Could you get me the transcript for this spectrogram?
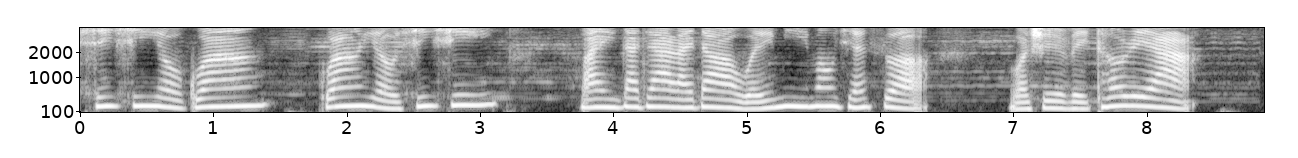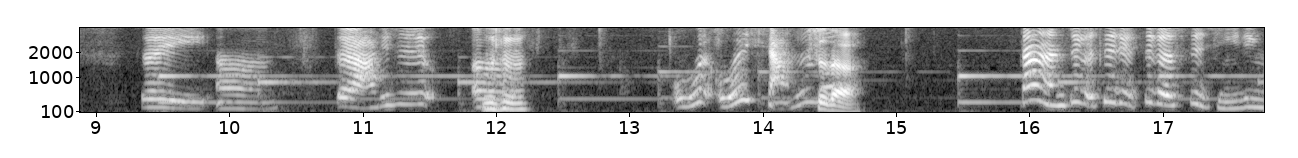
星星有光，光有星星。欢迎大家来到维密梦想所，我是 Victoria。所以，嗯、呃，对啊，其实，呃，嗯、哼我会我会想，就是，是的。当然，这个这个这个事情一定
